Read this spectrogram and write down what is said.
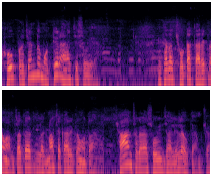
खूप प्रचंड मोठी राहण्याची सोय आहे. एखादा छोटा कार्यक्रम आमचा तर लग्नाचा कार्यक्रम होता. छान सगळ्या सोयी झालेल्या होत्या आमच्या.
